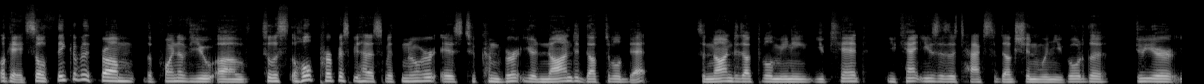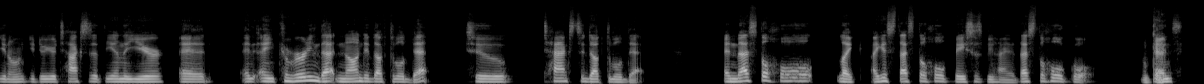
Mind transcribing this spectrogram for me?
okay. So think of it from the point of view of, so this, the whole purpose behind a Smith maneuver is to convert your non-deductible debt. So non-deductible meaning you can't, you can't use as a tax deduction when you go to the, do your, you know, you do your taxes at the end of the year and, and, and converting that non-deductible debt to tax deductible debt. And that's the whole, like, I guess that's the whole basis behind it. That's the whole goal. Okay. And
